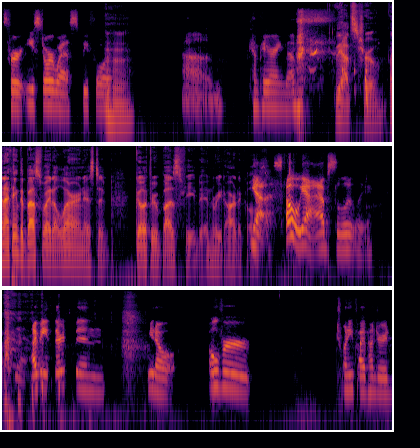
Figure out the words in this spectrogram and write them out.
for East or West before hmm um, comparing them. Yeah, it's true. And I think the best way to learn is to go through BuzzFeed and read articles. Yes. Oh, yeah, absolutely. Yeah. I mean, there's been, you know, over 2,500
